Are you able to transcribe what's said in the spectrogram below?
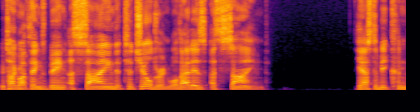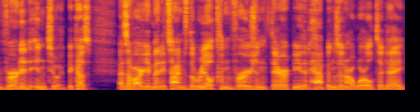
We talk about things being assigned to children. Well, that is assigned. He has to be converted into it because, as I've argued many times, the real conversion therapy that happens in our world today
